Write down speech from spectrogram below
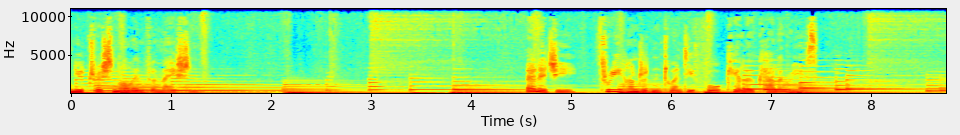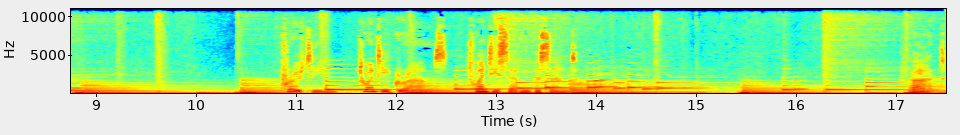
Nutritional information. Energy, 324 kilocalories. Protein, 20 grams, 27%. Fat,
